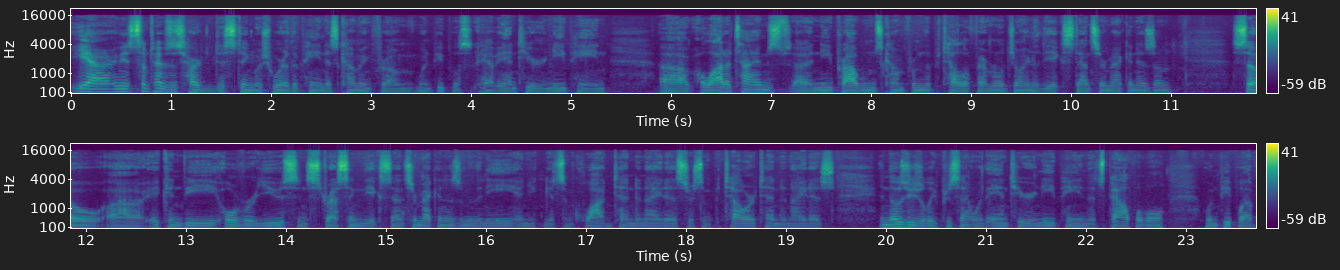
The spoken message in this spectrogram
Yeah, I mean, sometimes it's hard to distinguish where the pain is coming from when people have anterior knee pain. Uh, a lot of times, uh, knee problems come from the patellofemoral joint or the extensor mechanism. So uh, it can be overuse and stressing the extensor mechanism of the knee, and you can get some quad tendonitis or some patellar tendonitis. And those usually present with anterior knee pain that's palpable. When people have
